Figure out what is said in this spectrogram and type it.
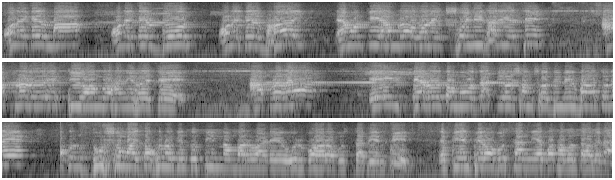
অনেকের মা, অনেকের বোন, অনেকের ভাই, এমনকি আমরা অনেক সৈনিক হারিয়েছি। আপনারও একটি অঙ্গহানি হয়েছে। আপনারা এই তেরোতম জাতীয় সংসদ নির্বাচনে তখন দুঃসময় তখনও কিন্তু তিন নম্বর ওয়ার্ডে উর্বর অবস্থা বিএনপির। বিএনপির অবস্থান নিয়ে কথা বলতে হবে না।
